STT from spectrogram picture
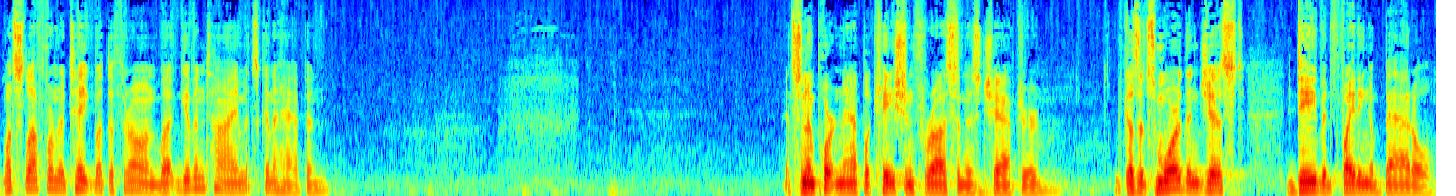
what's left for him to take but the throne? But given time, it's going to happen. It's an important application for us in this chapter because it's more than just David fighting a battle,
